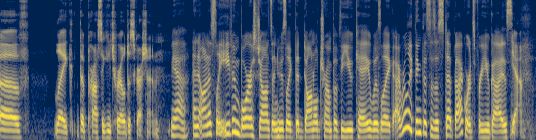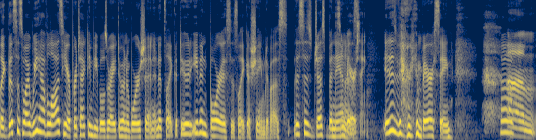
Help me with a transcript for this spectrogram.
of like the prosecutorial discretion Yeah. And honestly, even Boris Johnson, who's like the Donald Trump of the UK, was like, I really think this is a step backwards for you guys. Yeah. Like, this is why we have laws here protecting people's right to an abortion. And it's like, dude, even Boris is like ashamed of us. This is just bananas. embarrassing. It is very embarrassing. Um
